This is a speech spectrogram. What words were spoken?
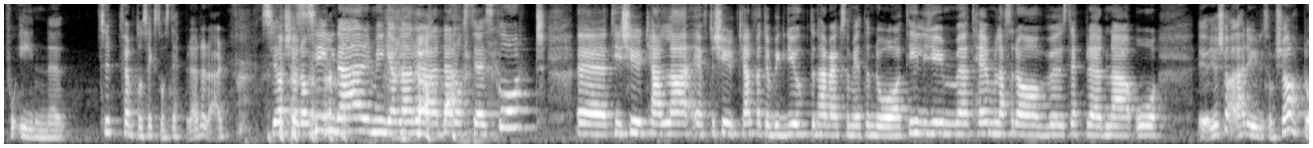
få in eh, typ 15-16 steppbrädor där. Så jag körde omkring där i min gamla röda rostiga eskort eh, till kyrkhalla efter kyrkhall för att jag byggde ju upp den här verksamheten då till gymmet, hem lastade av eh, steppbrädorna och eh, jag kör, hade ju liksom kört då.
